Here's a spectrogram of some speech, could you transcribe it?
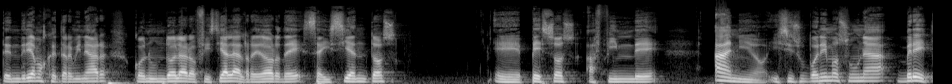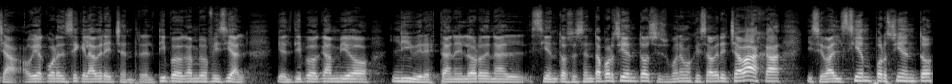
tendríamos que terminar con un dólar oficial alrededor de 600 eh, pesos a fin de año. Y si suponemos una brecha, hoy acuérdense que la brecha entre el tipo de cambio oficial y el tipo de cambio libre está en el orden al 160%, si suponemos que esa brecha baja y se va al 100%,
